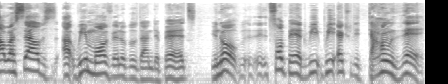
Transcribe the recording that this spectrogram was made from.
ourselves uh, we're more valuable than the birds. You know it's so bad. We we actually down there.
